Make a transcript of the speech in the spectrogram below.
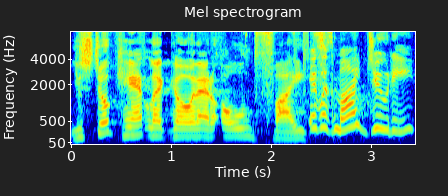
you still can't let go of that old fight? It was my duty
